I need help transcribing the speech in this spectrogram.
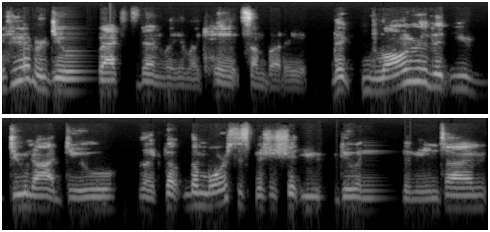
if you ever do accidentally like hit somebody the longer that you do not do like the, the more suspicious shit you do in the meantime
